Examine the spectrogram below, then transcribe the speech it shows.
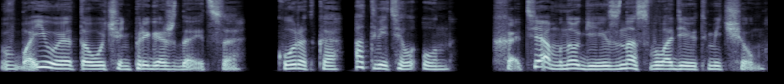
В бою это очень пригождается. Коротко ответил он. Хотя многие из нас владеют мечом.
